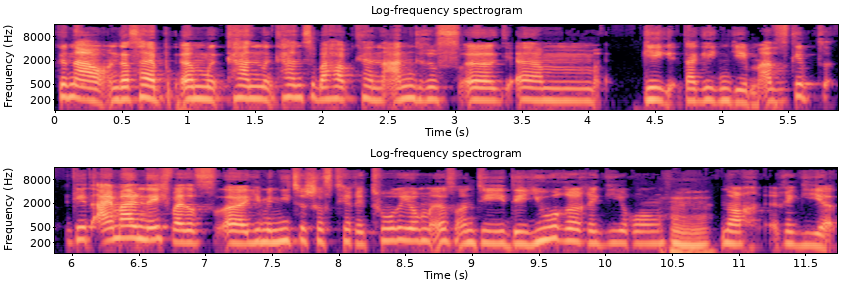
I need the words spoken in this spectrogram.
Genau, und deshalb ähm, kann es überhaupt keinen Angriff äh, ähm, dagegen geben. Also es gibt, geht einmal nicht, weil das äh, jemenitisches Territorium ist und die de jure Regierung hm. noch regiert.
